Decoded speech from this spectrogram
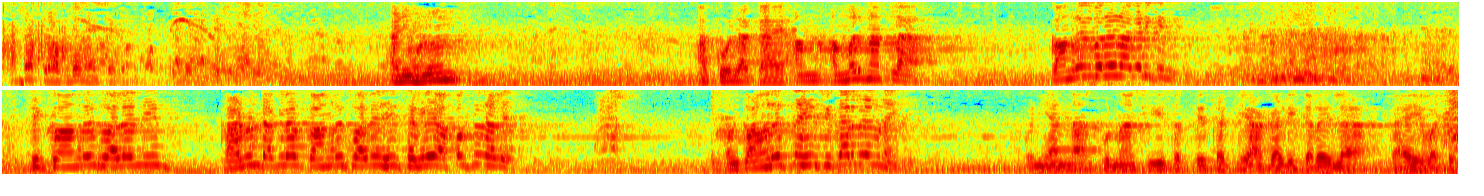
असा प्रॉब्लेम आहे सगळं. आणि म्हणून अकोला काय अम, अमरनाथला काँग्रेस बरोबर आघाडी केली. ती काँग्रेसवाल्यांनी काढून टाकल्यावर काँग्रेसवाले हे सगळे अपक्ष झाले. पण काँग्रेसने हे स्वीकारलेलं नाही. पण यांना कुणाशी सत्तेसाठी आघाडी करायला काही वाटत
